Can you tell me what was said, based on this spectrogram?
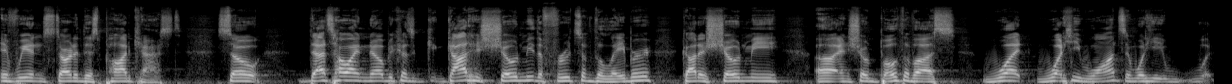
if we hadn't started this podcast. So that's how I know because God has showed me the fruits of the labor. God has showed me uh, and showed both of us what what He wants and what He what,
